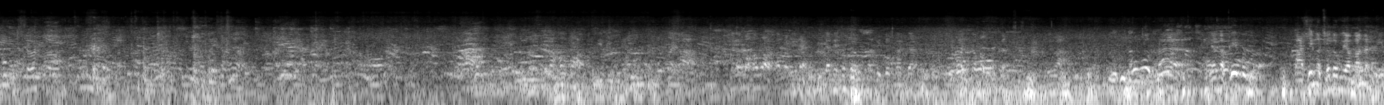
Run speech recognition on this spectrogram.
真好吃。两个配分的，大型的车都不要马上配，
